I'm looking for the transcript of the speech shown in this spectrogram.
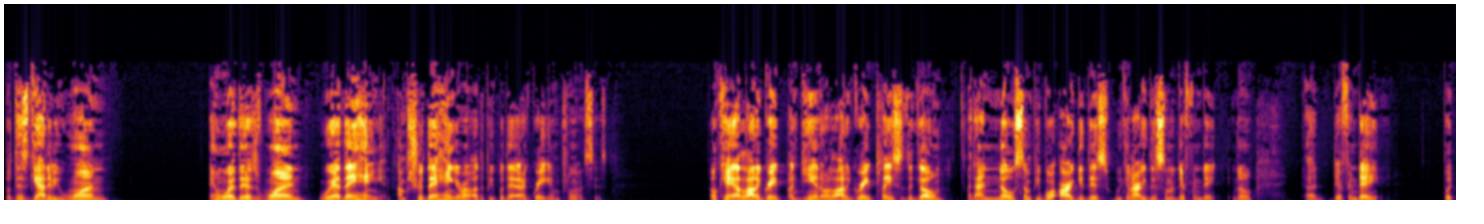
But there's got to be one. And where there's one, where are they hanging? I'm sure they hang around other people that are great influences. Okay, a lot of great again, a lot of great places to go. And I know some people argue this. We can argue this on a different day, you know, a different day. But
